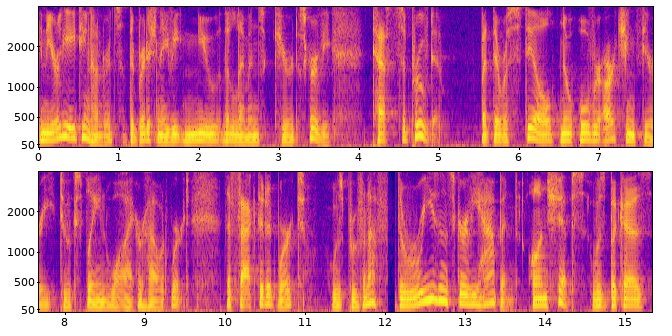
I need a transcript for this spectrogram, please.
In the early 1800s, the British Navy knew that lemons cured scurvy. Tests had proved it, but there was still no overarching theory to explain why or how it worked. The fact that it worked was proof enough. The reason scurvy happened on ships was because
